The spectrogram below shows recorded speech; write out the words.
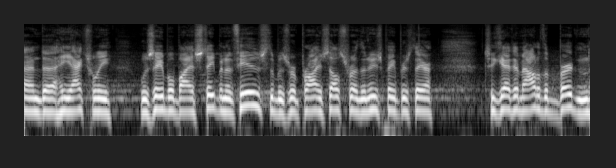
And uh, he actually was able, by a statement of his that was reprised elsewhere in the newspapers there, to get him out of the burden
